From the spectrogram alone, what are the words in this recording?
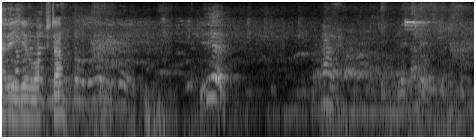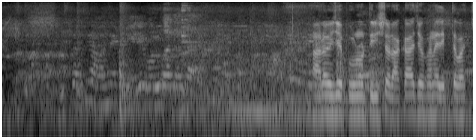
আর এই যে বক্সটা আর ওই যে পুরনো তিরিশটা রাখা আছে ওখানে দেখতে পাচ্ছ,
